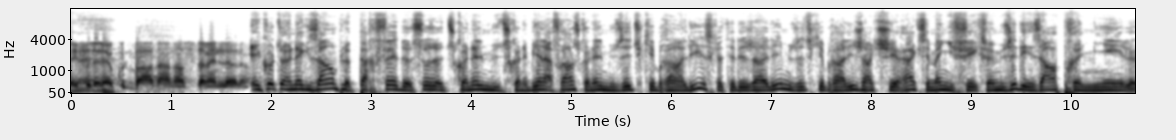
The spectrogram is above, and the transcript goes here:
il faut donner un coup de barre dans, ce domaine-là. Écoute, un exemple parfait de ça, tu connais, le, tu connais bien la France, tu connais le musée du Quai Branly. Est-ce que tu es déjà allé, musée du Quai Branly, Jacques Chirac? C'est magnifique. C'est un musée des arts premiers, là,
